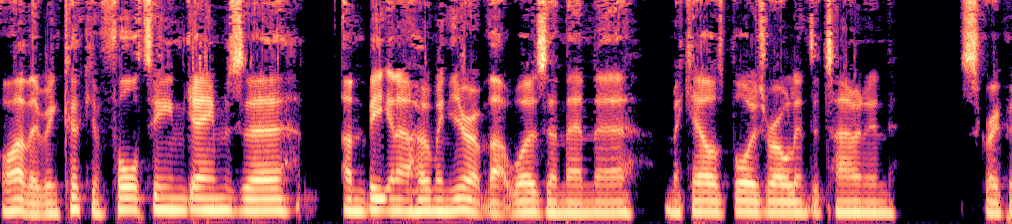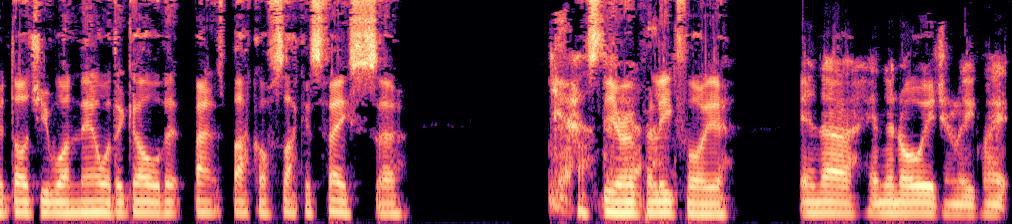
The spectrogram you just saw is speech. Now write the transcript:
Well, they've been cooking 14 games uh, unbeaten at home in Europe, that was. And then uh, Mikel's boys roll into town and scrape a dodgy 1 0 with a goal that bounced back off Saka's face. So yeah, that's the Europa yeah. League for you. In uh in the Norwegian league, mate,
